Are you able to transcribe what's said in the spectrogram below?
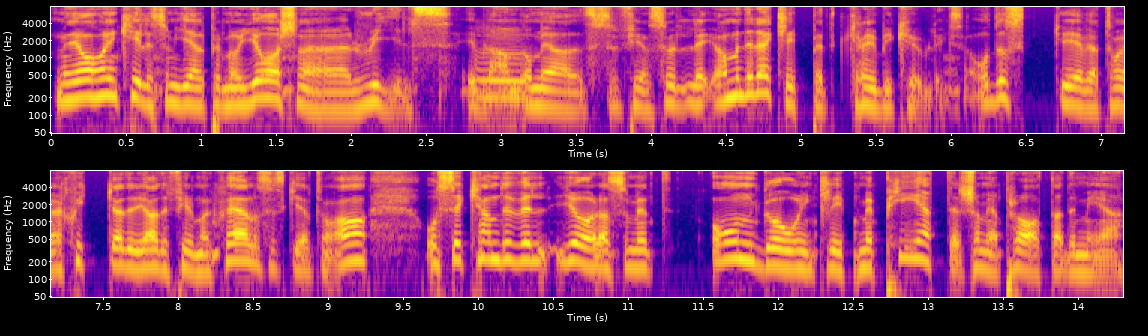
Men jag har en kille som hjälper mig att göra sådana här reels ibland. Mm. Om jag, så, så, ja men det där klippet kan ju bli kul liksom. Och då skrev jag till honom, jag skickade det, jag hade filmat själv och så skrev jag till honom, ja, och så kan du väl göra som ett ongoing klipp med Peter som jag pratade med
